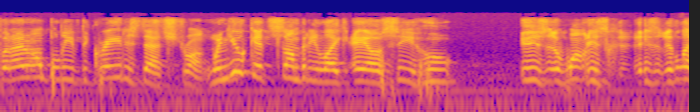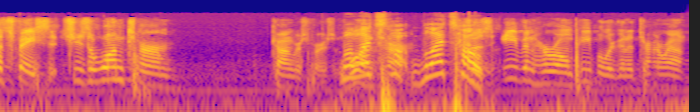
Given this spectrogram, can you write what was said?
But I don't believe the grade is that strong. When you get somebody like AOC who is a one is is let's face it, she's a one-term congressperson. Well, one let's hope. Let's hope. Because even her own people are going to turn around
